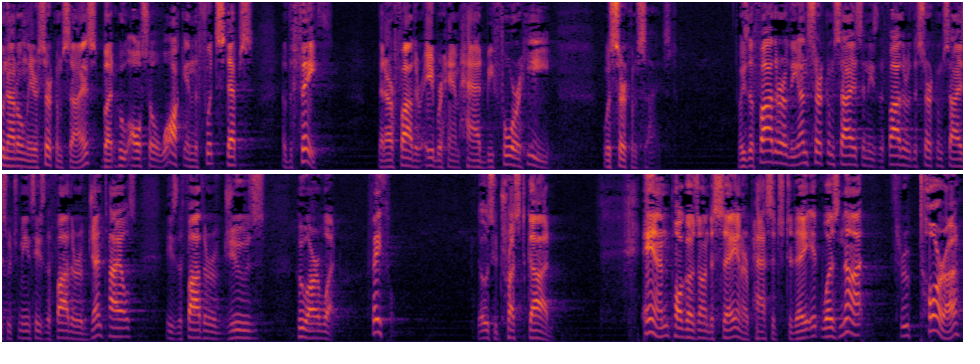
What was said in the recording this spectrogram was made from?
who not only are circumcised, but who also walk in the footsteps of the faith that our father Abraham had before he was circumcised. He's the father of the uncircumcised and he's the father of the circumcised, which means he's the father of Gentiles. He's the father of Jews who are what? Faithful. Those who trust God. And Paul goes on to say in our passage today, it was not through Torah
